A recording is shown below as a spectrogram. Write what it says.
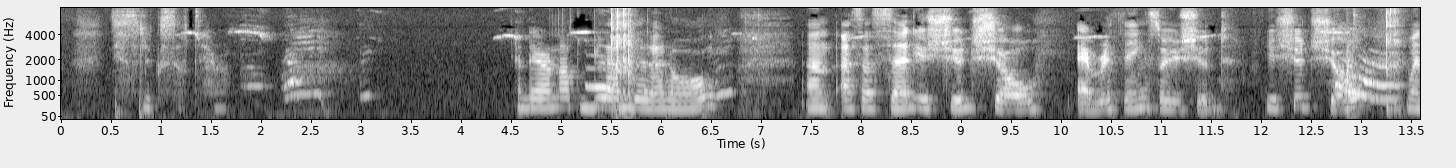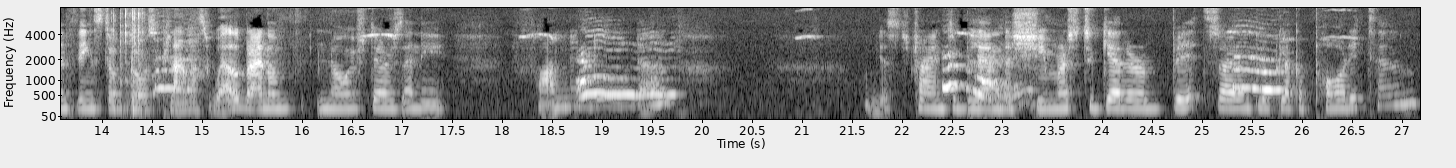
just looks so terrible and they are not blended at all and as I said you should show everything. So you should you should show when things don't go as planned as well. But I don't know if there's any fun in doing that. I'm just trying to blend the shimmers together a bit so I don't look like a party tent.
